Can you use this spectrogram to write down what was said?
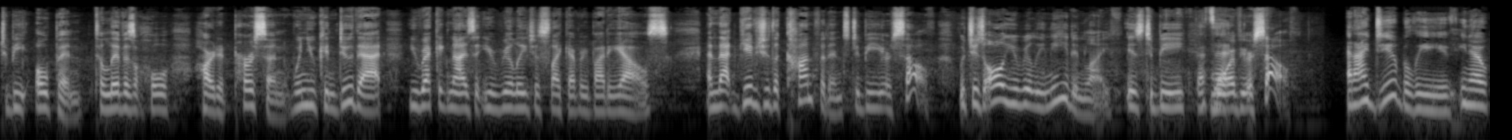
to be open, to live as a wholehearted person, when you can do that, you recognize that you're really just like everybody else. And that gives you the confidence to be yourself, which is all you really need in life, is to be That's more it. of yourself. And I do believe, you know,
